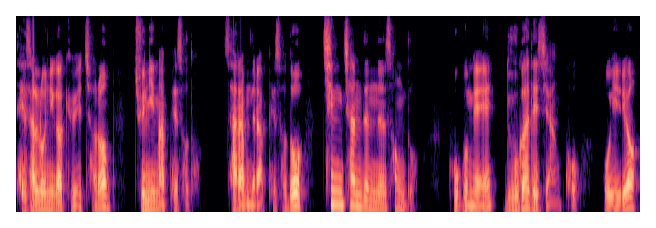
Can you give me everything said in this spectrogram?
데살로니가 교회처럼 주님 앞에서도 사람들 앞에서도 칭찬 듣는 성도, 복음에 누가 되지 않고 오히려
